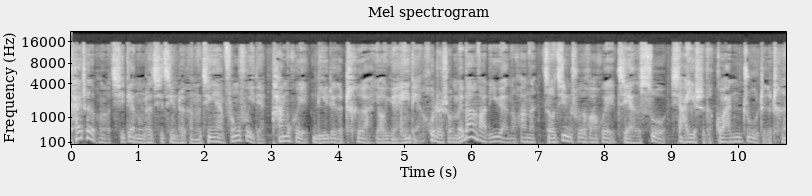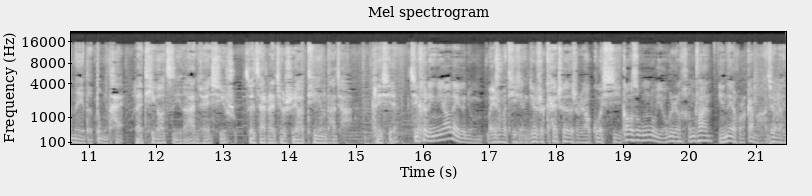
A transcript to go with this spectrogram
开车的朋友骑电动车、骑自行车可能经验丰富一点，他们会离这个车啊要远一点，或者说没办法离远的话呢，走近处的话会减速，下意识的关注这个车内的动态，来提高自己的安全系数。所以在这就是要提醒大家这些。极客零零幺那个就没什么提醒，就是开车的时候要过溪，高速公路有个人横穿，你那会儿干嘛去了？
